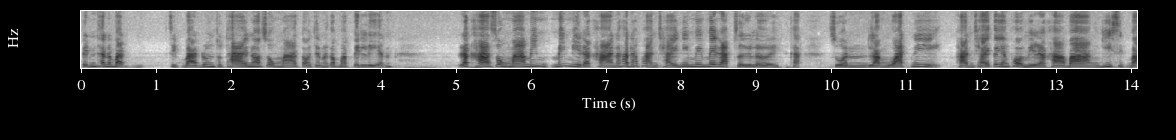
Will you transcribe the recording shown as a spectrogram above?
เป็นธนบัตรสิบบาทรุ่นสุดท้ายเนาะทรงม้าต่อจากนั้นก็มาเป็นเหรียญราคาทรงม้าไม่ไม่มีราคานะคะ ถ้าผ่านใช้นี่ไม่ไม่รับซื้อเลยค่ะ ส่วนหลังวัดนี่ผ่านใช้ก็ยังพอมีราคาบ้างยี่สิบบ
